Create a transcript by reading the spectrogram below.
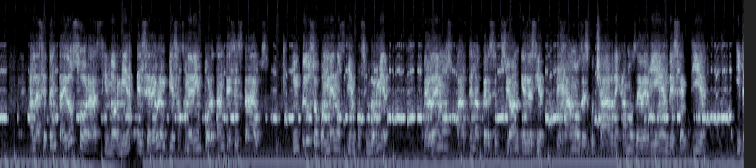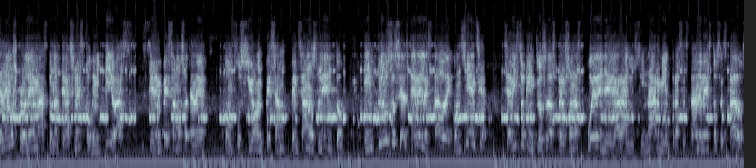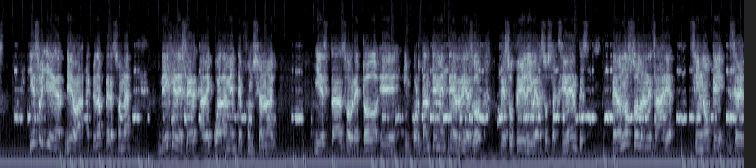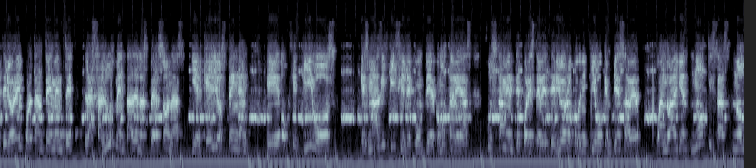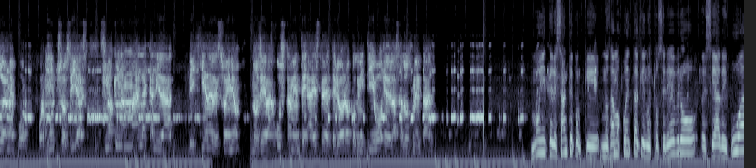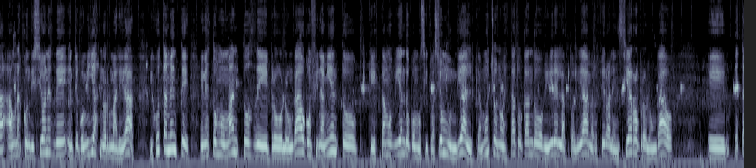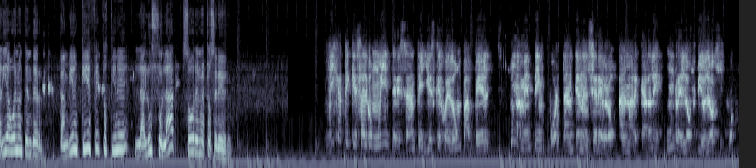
A las 72 horas sin dormir, el cerebro empieza a tener importantes estragos, incluso con menos tiempo sin dormir. Perdemos parte de la percepción, es decir, dejamos de escuchar, dejamos de ver bien, de sentir, y tenemos problemas con alteraciones cognitivas, es decir, empezamos a tener confusión, pensamos lento, e incluso se altera el estado de conciencia. Se ha visto que incluso las personas pueden llegar a alucinar mientras están en estos estados. Y eso lleva a que una persona deje de ser adecuadamente funcional y está sobre todo eh, importantemente en riesgo de sufrir diversos accidentes. Pero no solo en esa área, sino que se deteriora importantemente la salud mental de las personas y el que ellos tengan eh, objetivos es más difícil de cumplir como tareas justamente por este deterioro cognitivo que empieza a haber cuando alguien no quizás no duerme por, por muchos días, sino que una mala calidad de higiene de sueño nos lleva justamente a este deterioro cognitivo y de la salud mental. Muy interesante porque nos damos cuenta que nuestro cerebro eh, se adecua a unas condiciones de, entre comillas, normalidad. Y justamente en estos momentos de prolongado confinamiento que estamos viendo como situación mundial, que a muchos nos está tocando vivir en la actualidad, me refiero al encierro prolongado, eh, estaría bueno entender también qué efectos tiene la luz solar sobre nuestro cerebro. Fíjate que es algo muy interesante y es que juega un papel sumamente importante en el cerebro al marcarle un reloj biológico,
